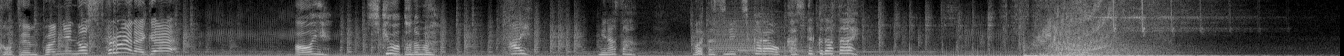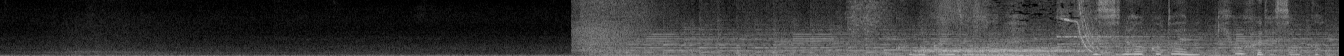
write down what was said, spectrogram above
コテンパンに乗してろやないか。葵指揮を頼む。はい。皆さん私に力を貸してくださいしょうか。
